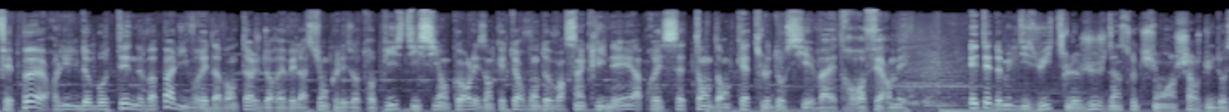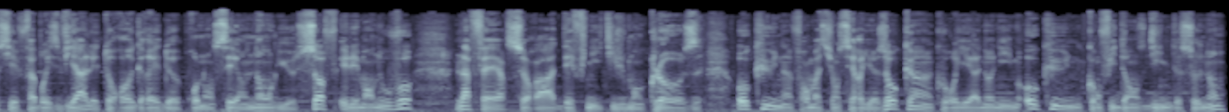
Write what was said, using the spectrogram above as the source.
fait peur. L'île de Beauté ne va pas livrer davantage de révélations que les autres pistes. Ici encore, les enquêteurs vont devoir s'incliner. Après sept ans d'enquête, le dossier va être refermé. Été 2018, le juge d'instruction en charge du dossier Fabrice Vial est au regret de prononcer un non-lieu. Sauf élément nouveau, l'affaire sera définitivement close. Aucune information sérieuse, aucun courrier anonyme, aucune confidence digne de ce nom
